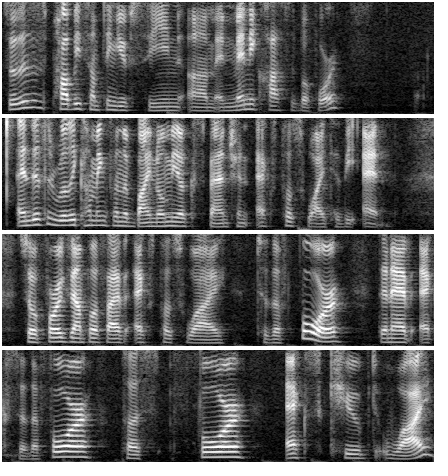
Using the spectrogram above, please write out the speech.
So this is probably something you've seen um, in many classes before. And this is really coming from the binomial expansion x plus y to the n. So for example, if I have x plus y to the 4, then I have x to the 4 plus 4x cubed y.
